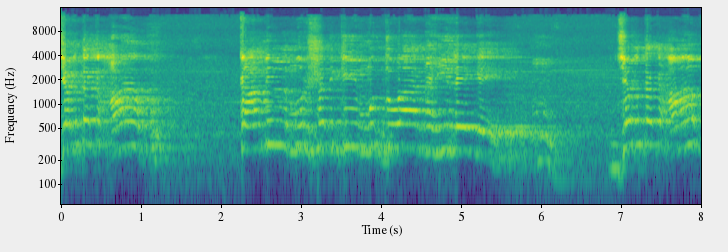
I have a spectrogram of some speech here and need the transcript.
ಜಬ್ ತಕ್ ಆಪ್ ಕಾಮಿಲ್ ಮುರ್ಷದ್ ಕಿ ಮುದ್ದುವಾ ನಹಿ ಲೇಂಗೆ. जब तक आप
